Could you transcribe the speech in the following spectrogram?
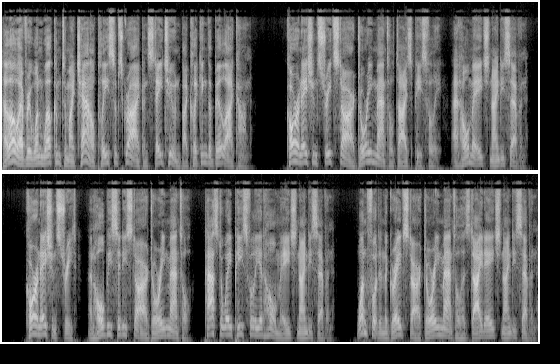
Hello everyone, welcome to my channel. Please subscribe and stay tuned by clicking the bell icon. Coronation Street star Doreen Mantle dies peacefully, at home aged 97. Coronation Street and Holby City star Doreen Mantle passed away peacefully at home aged 97. One foot in the grave star Doreen Mantle has died aged 97.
